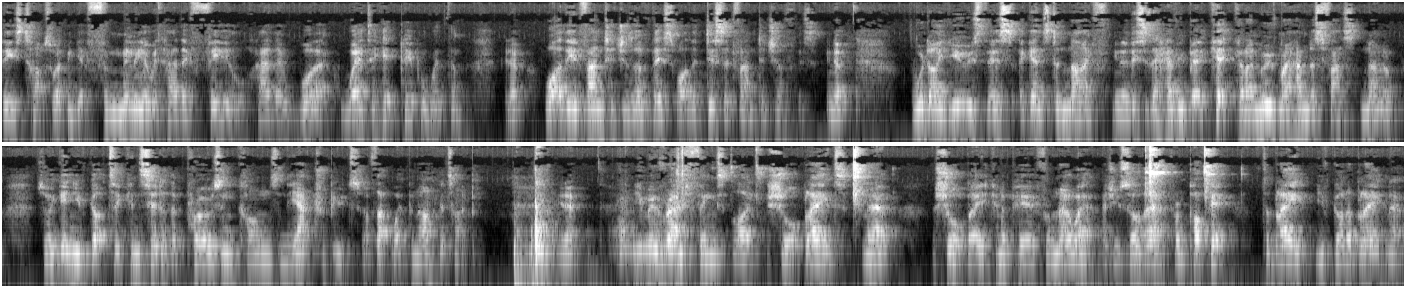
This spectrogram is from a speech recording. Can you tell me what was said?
these types of weapons, get familiar with how they feel, how they work, where to hit people with them. You know, what are the advantages of this? What are the disadvantages of this? You know, would I use this against a knife? You know, this is a heavy bit of kit. Can I move my hand as fast? No. So again, you've got to consider the pros and cons and the attributes of that weapon archetype. You know, you move around to things like short blades. Now, a short blade can appear from nowhere, as you saw there, from pocket to blade. You've got a blade now.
